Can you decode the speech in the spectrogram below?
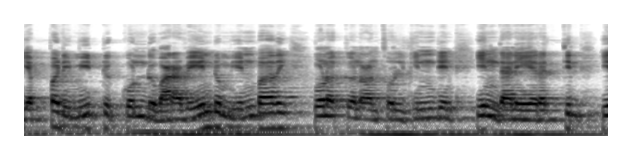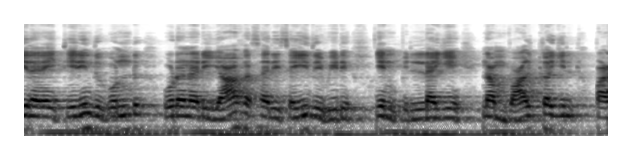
எப்படி மீட்டு கொண்டு வர வேண்டும் என்பதை உனக்கு நான் சொல்கின்றேன். இந்த நேரத்தில் இதனை தெரிந்து கொண்டு உடனடியாக சரி செய்துவிடு என் பிள்ளையே நம் வாழ்க்கையில் பல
